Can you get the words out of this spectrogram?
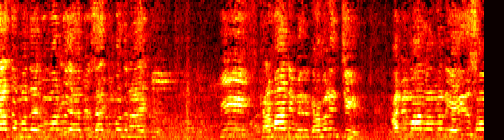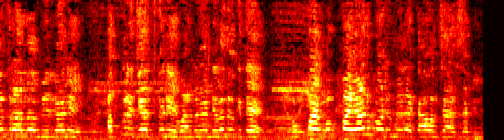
శాతం మంది అభిమానులు యాభై శాతం మంది నాయకులు. ఈ క్రమాన్ని మీరు గమనించి అభిమానులందరినీ ఐదు సంవత్సరాల్లో మీరు కానీ హక్కులు చేర్చుకొని వాళ్ళని నిలదొక్కితే ముప్పై ముప్పై ఏళ్ళ కోటి మీరే కావాలి సార్ సభ్యులు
